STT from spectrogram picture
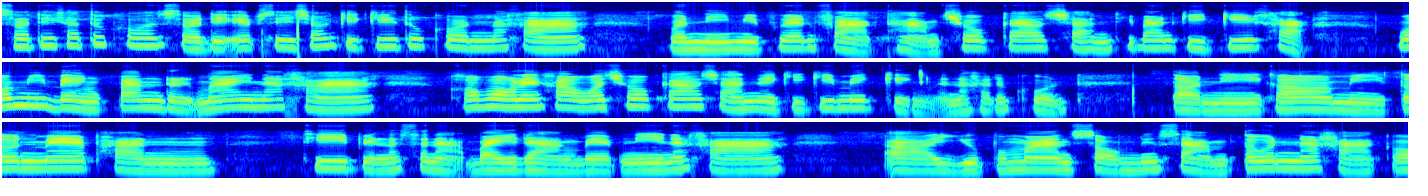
สวัสดีค่ะทุกคน สวัสดี FC ช่องกิกกี้ทุกคนนะคะ วันนี้มีเพื่อนฝากถามโชค9ชั้นที่บ้านกิกกี้ค่ะ ว่ามีแบ่งปันหรือไม่นะคะเขาบอกเลยค่ะว่าโชค9ชั้นในยกิกกี้ไม่เก่งเลยนะคะ ทุกคน ตอนนี้ก็มีต้นแม่พันธุ์ที่เป็นลักษณะใบด่างแบบนี้นะคะอาอยู่ประมาณ 2-3 ต้นนะคะ ก็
